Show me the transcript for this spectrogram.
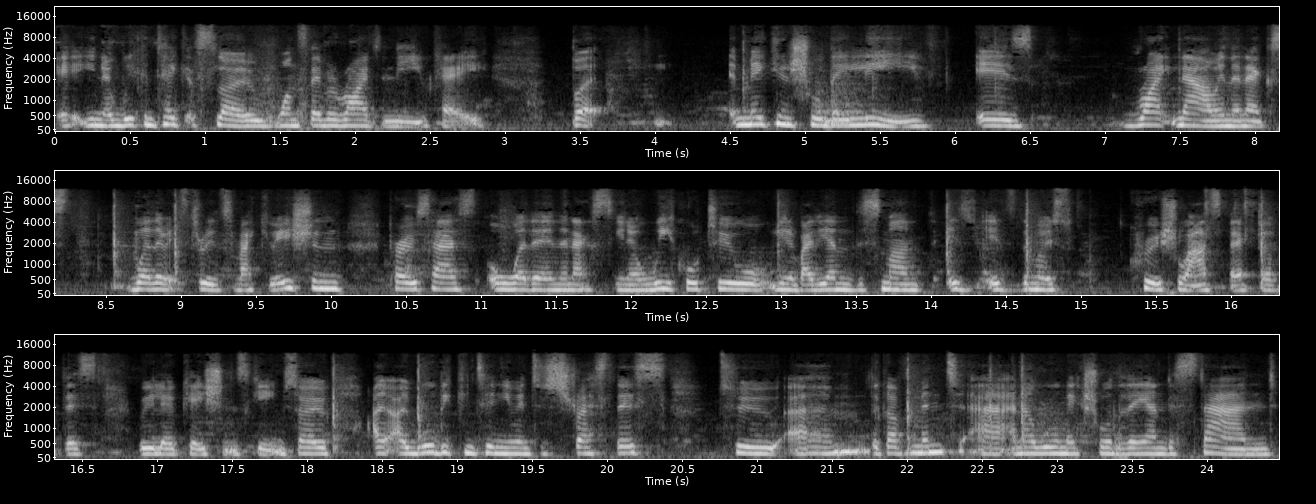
It, you know, we can take it slow once they've arrived in the UK, but making sure they leave is right now in the next whether it's through this evacuation process or whether in the next you know week or two or you know by the end of this month is is the most crucial aspect of this relocation scheme. So I, I will be continuing to stress this to um, the government, uh, and I will make sure that they understand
